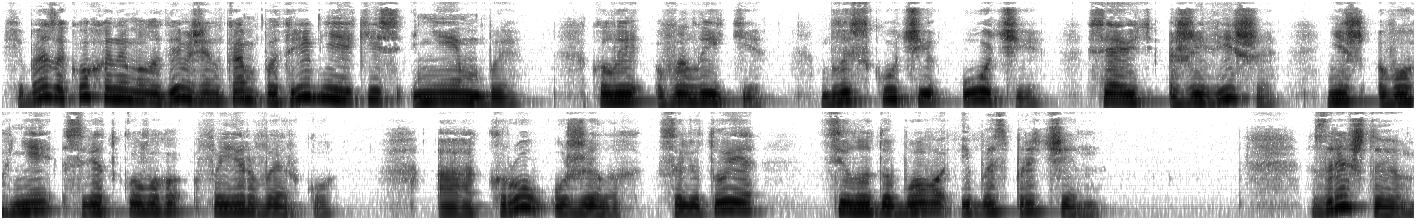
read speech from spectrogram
Хіба закоханим молодим жінкам потрібні якісь німби, коли великі, блискучі очі сяють живіше, ніж вогні святкового феєрверку, а кров у жилах салютує цілодобово і без причин. Зрештою,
